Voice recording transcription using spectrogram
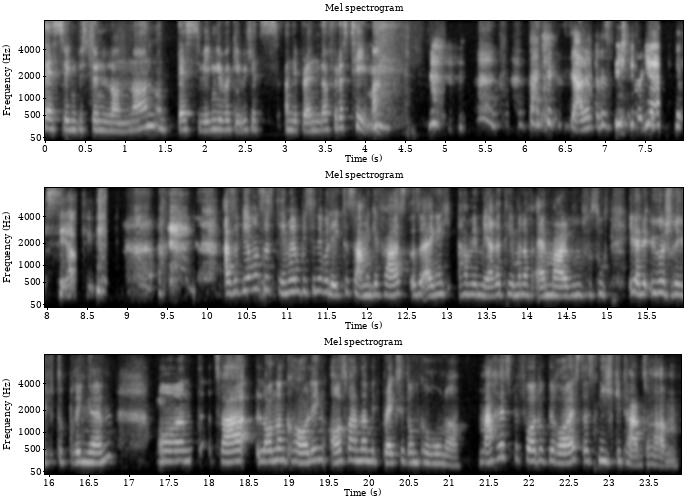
deswegen bist du in London und deswegen übergebe ich jetzt an die Brenda für das Thema. Danke, Christiane, für das Thema. Ja, sehr viel. Also wir haben uns das Thema ein bisschen überlegt, zusammengefasst. Also eigentlich haben wir mehrere Themen auf einmal. Wir haben versucht, in eine Überschrift zu bringen. Und zwar London Calling, Auswandern mit Brexit und Corona. Mach es, bevor du bereust, das nicht getan zu haben.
